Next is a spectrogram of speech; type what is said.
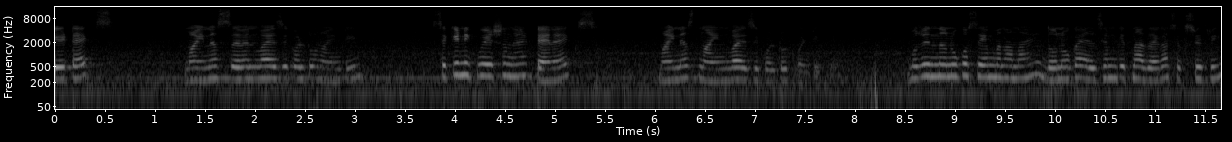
eight x minus seven y is equal to nineteen second equation है ten x minus nine y is equal to twenty three मुझे इन दोनों को सेम बनाना है। दोनों का एलसीएम कितना आ जाएगा? 63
